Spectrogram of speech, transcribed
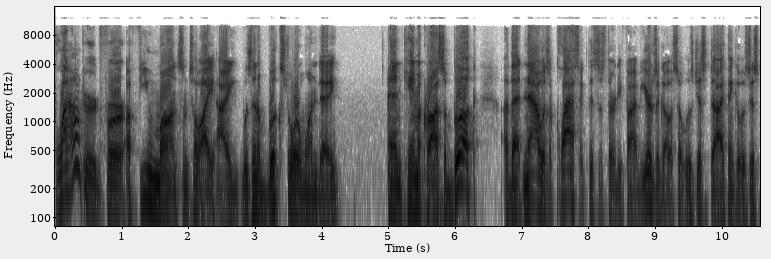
floundered for a few months until I, I was in a bookstore one day and came across a book uh, that now is a classic. This is 35 years ago, so it was just uh, I think it was just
